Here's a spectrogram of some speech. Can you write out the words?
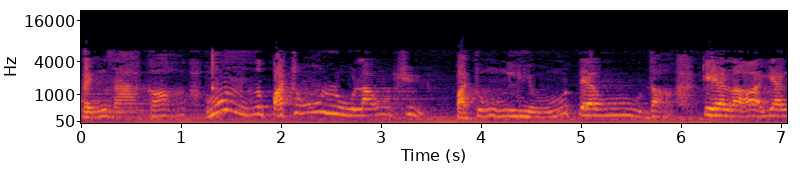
等啥个？我是八中路老去，八中流的武长，给老杨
